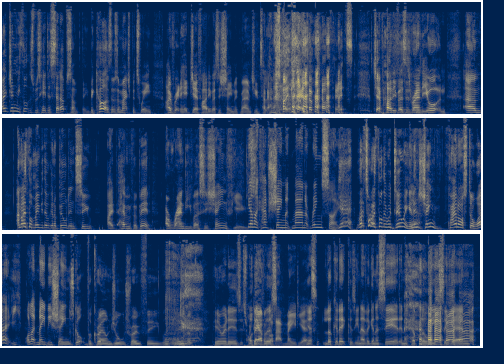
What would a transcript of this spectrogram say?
I genuinely thought this was here to set up something because there was a match between I've written here Jeff Hardy versus Shane McMahon. which You can tell how much I care about this. Jeff Hardy versus Randy Orton. Um, and I thought maybe they were going to build into, I, heaven forbid, a Randy versus Shane feud. Yeah, like have Shane McMahon at ringside. Yeah, well, that's what I thought they were doing. And then Shane Thanos away. Or like maybe Shane's got the crown jewel trophy. Like, hey, look, here it is. It's Oh, they haven't got that made yet. Yeah, look at it because you're never going to see it in a couple of weeks again.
